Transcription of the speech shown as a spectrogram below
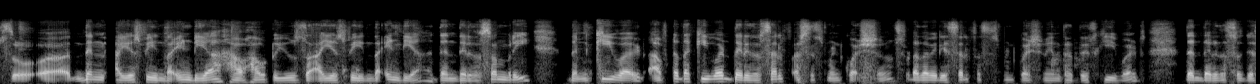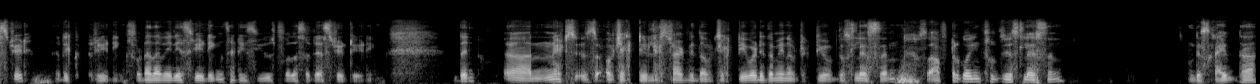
so uh, then ISP in the India how how to use the ISP in the India then there is a summary then keyword. After the keyword there is a self-assessment questions what are the various self-assessment question in the, this keywords then there is a suggested readings what are the various readings that is used for the suggested reading. Then uh, next is objective. Let's start with the objective. What is the main objective of this lesson? So after going through this lesson describe the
